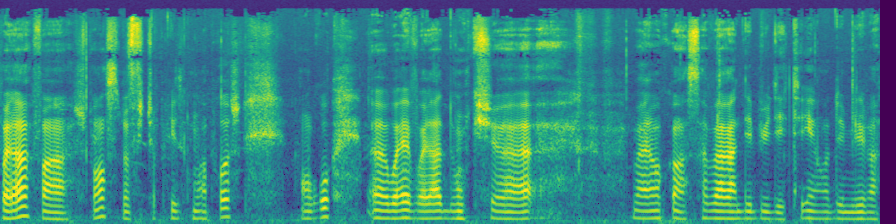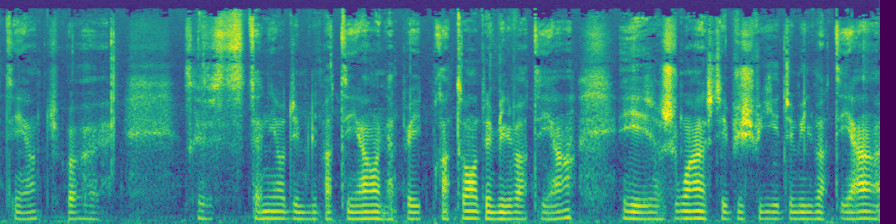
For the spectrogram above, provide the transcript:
voilà, enfin, je pense, le futur plus ou moins proche. En gros, Euh, ouais, voilà, donc euh, voilà, on commence à avoir un début d'été en 2021, tu vois. euh, Parce que cette année en 2021, on n'a pas eu de printemps en 2021. Et en juin, début juillet 2021, euh,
